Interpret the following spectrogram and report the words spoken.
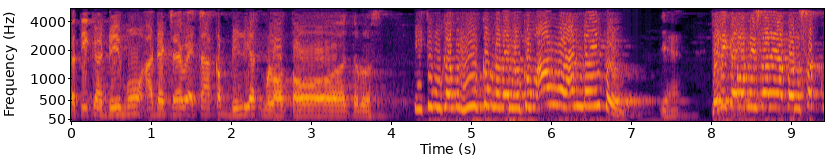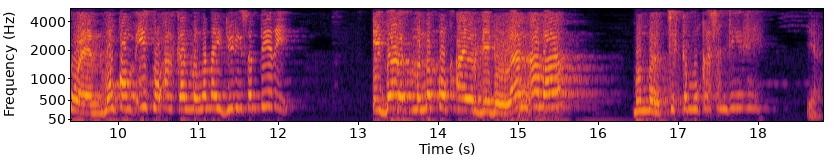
Ketika demo ada cewek cakep dilihat melotot terus. Itu bukan berhukum dengan hukum Allah Anda itu. Ya. Jadi kalau misalnya konsekuen, hukum itu akan mengenai diri sendiri. Ibarat menepuk air di dulang apa? Memercik ke muka sendiri. Ya.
